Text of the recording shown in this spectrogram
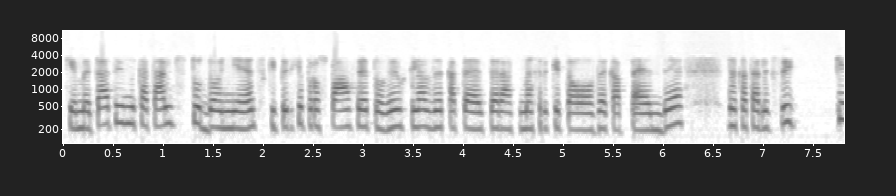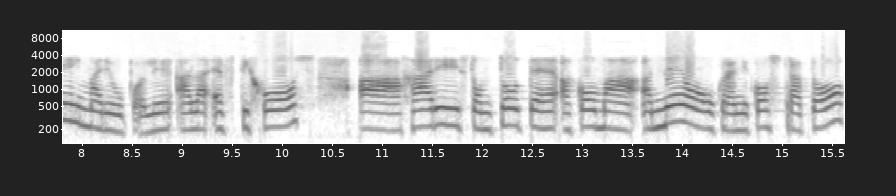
και μετά την κατάληψη του Ντονιέτσκ υπήρχε προσπάθεια το 2014 μέχρι και το 2015 να καταληφθεί και η Μαριούπολη, αλλά ευτυχώς α, χάρη στον τότε ακόμα νέο Ουκρανικό στρατό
